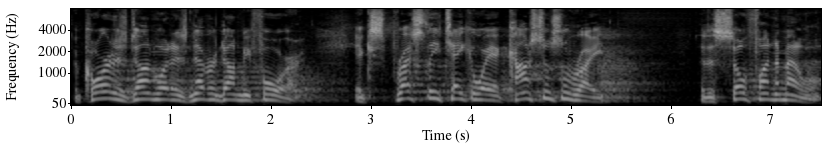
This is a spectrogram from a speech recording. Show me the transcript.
The court has done what it has never done before expressly take away a constitutional right that is so fundamental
